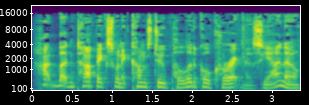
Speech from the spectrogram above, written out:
hot button topics when it comes to political correctness. Yeah, I know.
